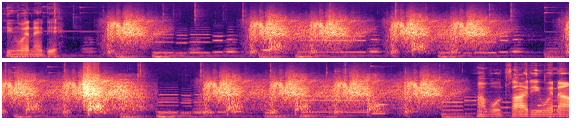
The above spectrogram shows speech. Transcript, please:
ทิ้งไว้ไหนดีหาผลทรายทิ้งไว้หน้า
